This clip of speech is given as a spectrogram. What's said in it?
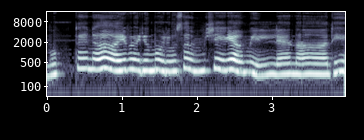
മുക്തനായി വരുമൊരു സംശയമില്ല നാഥേ.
